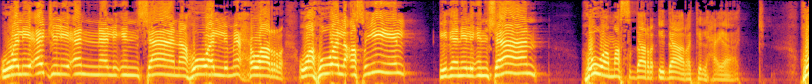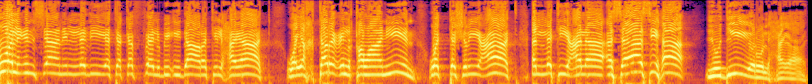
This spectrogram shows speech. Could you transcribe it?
ولأجل أن الإنسان هو المحور وهو الأصيل اذا الإنسان هو مصدر إدارة الحياة. هو الإنسان الذي يتكفل بإدارة الحياة ويخترع القوانين والتشريعات التي على أساسها يدير الحياة.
